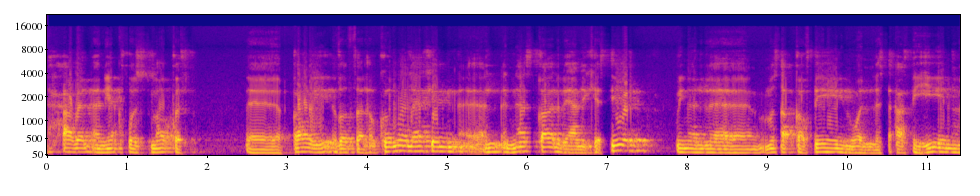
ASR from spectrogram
حاول أن يأخذ موقف قوي ضد الحكومة لكن الناس قالوا يعني كثير من المثقفين والصحفيين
